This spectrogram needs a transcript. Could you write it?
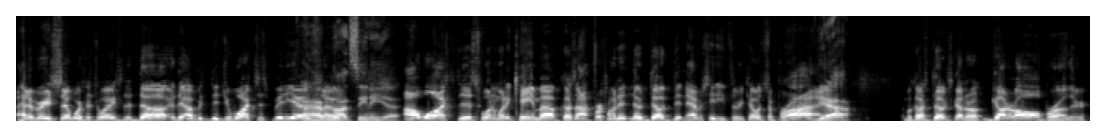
I had a very similar situation to Doug. Did you watch this video? I have So, not seen it yet. I watched this one when it came up because I first of all I didn't know Doug didn't have a CD32. I was surprised. yeah. Because Doug's got it, got it all, brother.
